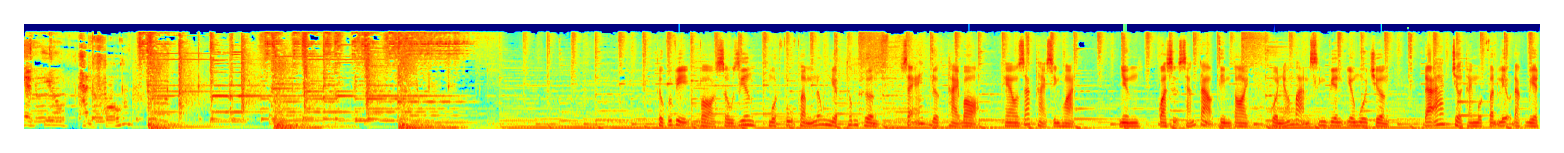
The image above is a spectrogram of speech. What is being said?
thêm yêu thành phố. Thưa quý vị, vỏ sầu riêng, một phụ phẩm nông nghiệp thông thường sẽ được thải bỏ theo rác thải sinh hoạt. Nhưng qua sự sáng tạo tìm tòi của nhóm bạn sinh viên yêu môi trường đã trở thành một vật liệu đặc biệt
